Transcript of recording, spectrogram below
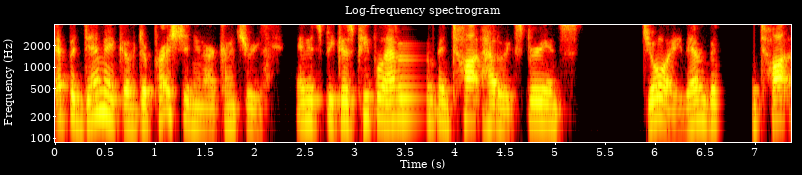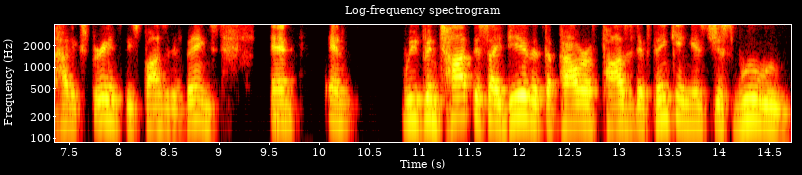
epidemic of depression in our country and it's because people haven't been taught how to experience joy. They haven't been taught how to experience these positive things. And and we've been taught this idea that the power of positive thinking is just woo woo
